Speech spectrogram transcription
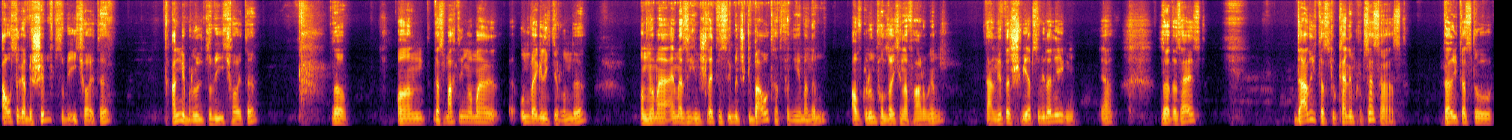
auch sogar beschimpft, so wie ich heute angebrüllt, so wie ich heute. So. Und das macht irgendwann mal unweigerlich die Runde. Und wenn man einmal sich ein schlechtes Image gebaut hat von jemandem, aufgrund von solchen Erfahrungen, dann wird das schwer zu widerlegen. Ja? So, das heißt, dadurch, dass du keine Prozesse hast, dadurch, dass du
